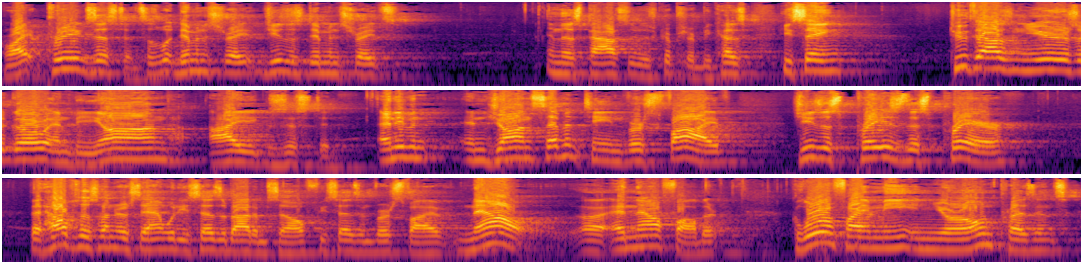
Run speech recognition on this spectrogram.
right? Pre existence. Is what demonstrate, Jesus demonstrates in this passage of Scripture because he's saying, 2,000 years ago and beyond, I existed. And even in John 17, verse 5, Jesus prays this prayer that helps us understand what he says about himself. He says in verse 5, Now, uh, and now, Father, glorify me in your own presence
